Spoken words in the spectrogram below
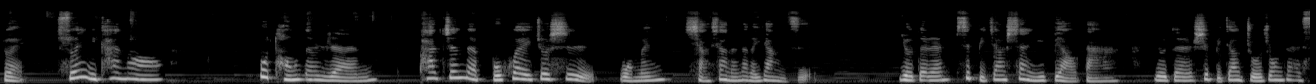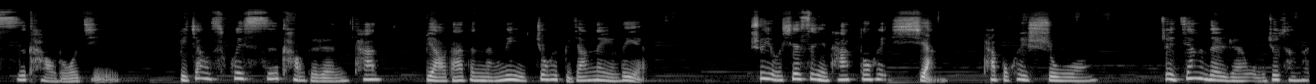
对，所以你看哦，不同的人，他真的不会就是我们想象的那个样子。有的人是比较善于表达，有的人是比较着重在思考逻辑。比较会思考的人，他表达的能力就会比较内敛，所以有些事情他都会想，他不会说。所以这样的人，我们就常常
